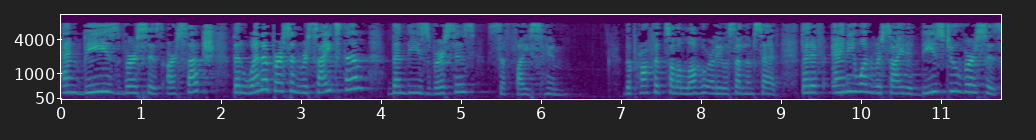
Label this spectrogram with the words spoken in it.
And these verses are such that when a person recites them, then these verses suffice him. The Prophet ﷺ said that if anyone recited these two verses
